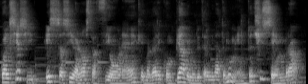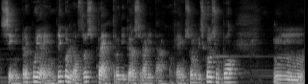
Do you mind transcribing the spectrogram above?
qualsiasi essa sia la nostra azione, che magari compiamo in un determinato momento, ci sembra sempre coerente con il nostro spettro di personalità. Okay? Sono discorsi un po', mh, mm,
